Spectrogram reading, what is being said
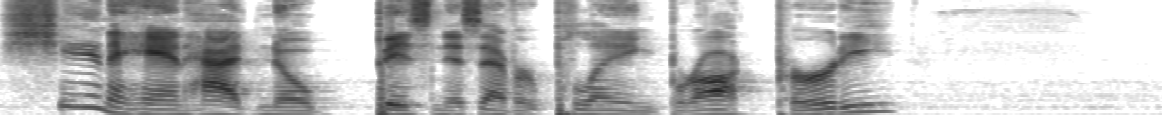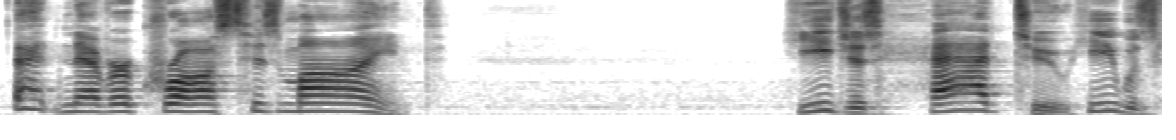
Shanahan had no business ever playing Brock Purdy. That never crossed his mind. He just had to. He was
